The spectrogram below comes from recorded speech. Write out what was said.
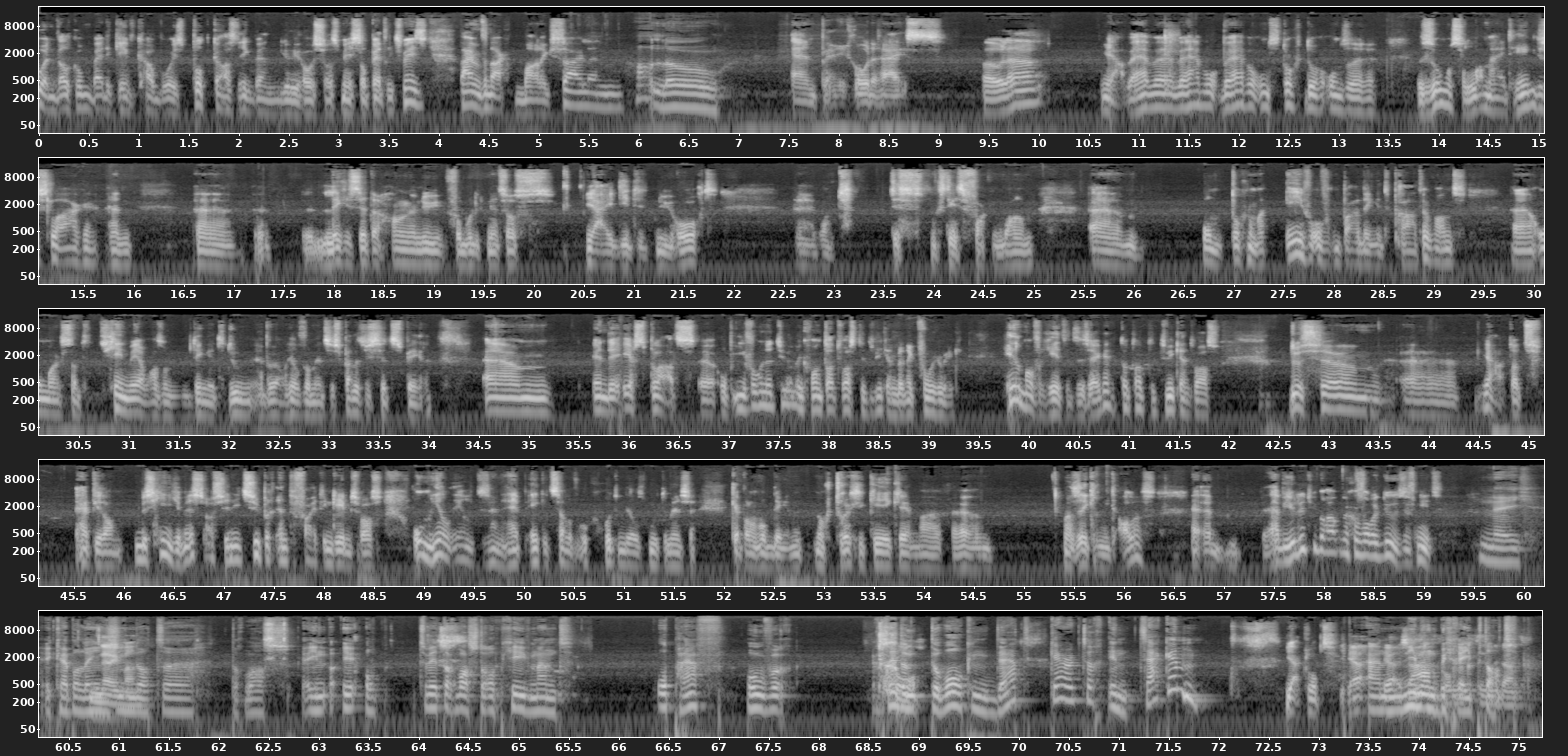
Hallo en welkom bij de Game Cowboys podcast. Ik ben jullie host zoals meestal Patrick Smees. Bij me vandaag Mark Suilen Hallo. en Perry Roderijs. Hola. Ja, we hebben, we, hebben, we hebben ons toch door onze zomerse lamheid heen geslagen. En eh, eh, liggen zitten hangen nu, vermoedelijk net zoals jij die dit nu hoort. Eh, want het is nog steeds fucking warm. Ehm, om toch nog maar even over een paar dingen te praten. Want eh, ondanks dat het geen weer was om dingen te doen, hebben wel heel veel mensen spelletjes zitten spelen. Ehm, in de eerste plaats eh, op Ivo natuurlijk, want dat was dit weekend, ben ik vorige week helemaal vergeten te zeggen dat dat het weekend was. Dus ehm, eh, ja, dat heb je dan misschien gemist als je niet super into fighting games was. Om heel eerlijk te zijn, heb ik het zelf ook grotendeels moeten missen. Ik heb al een hoop dingen nog teruggekeken, maar, ehm, maar zeker niet alles. Hebben jullie het überhaupt nog gevolgd, dudes, of niet? Nee, ik heb alleen Nee, gezien man. dat eh, er was... Een, eh, op Twitter was er op een gegeven moment ophef over... Er zit een The Walking Dead character in Tekken? Ja, klopt. Ja, En ja, niemand begreep dat. inderdaad.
